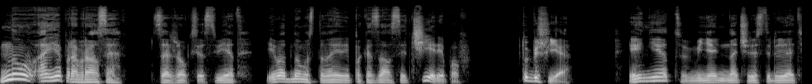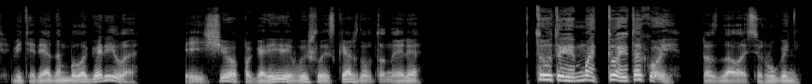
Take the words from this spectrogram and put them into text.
«Ну, а я пробрался». Зажегся свет, и в одном из тоннелей показался Черепов. То бишь я. И нет, в меня не начали стрелять, ведь рядом была горилла. И еще по горилле вышло из каждого туннеля. «Кто ты, мать твою, такой?» Раздалась ругань,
